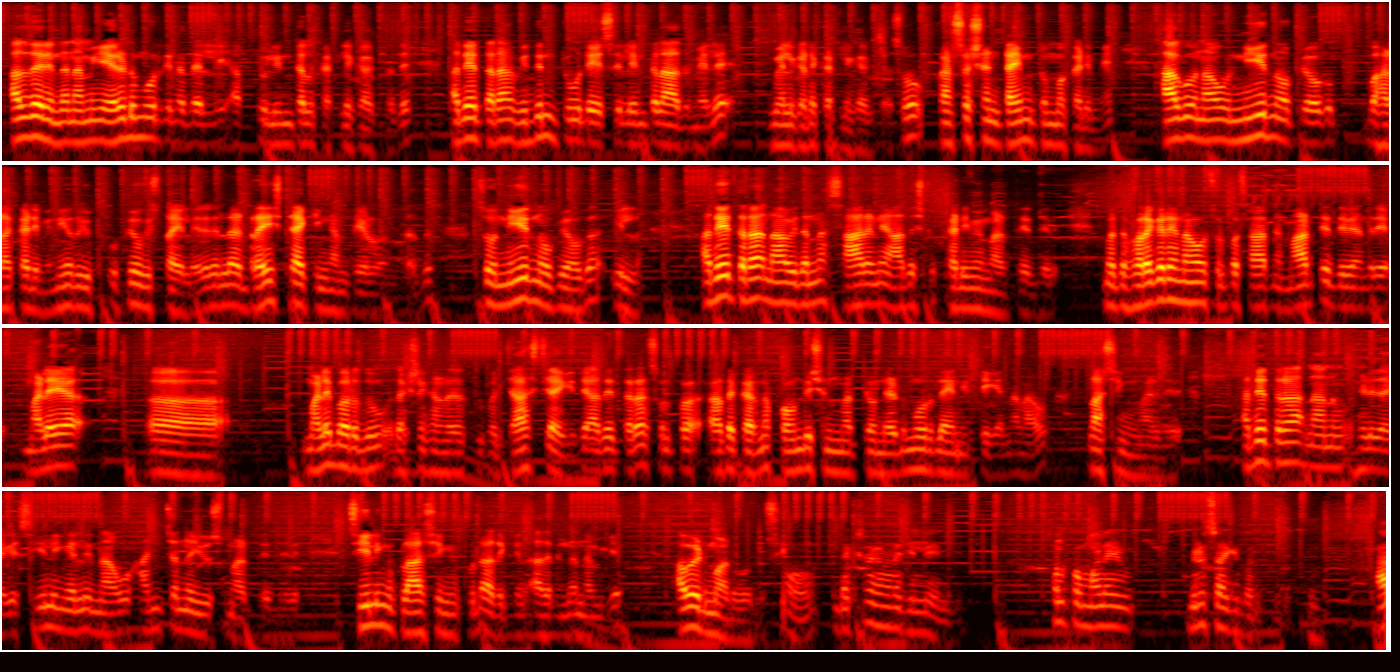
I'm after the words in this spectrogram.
ಆದ್ದರಿಂದ ನಮಗೆ ಎರಡು ಮೂರು ದಿನದಲ್ಲಿ ಅಪ್ ಟು ಲಿಂಟಲ್ ಕಟ್ಟಲಿಕ್ಕೆ ಆಗ್ತದೆ ಅದೇ ಥರ ವಿದಿನ್ ಟೂ ಡೇಸ್ ಲಿಂಟಲ್ ಆದಮೇಲೆ ಮೇಲ್ಗಡೆ ಕಟ್ಟಲಿಕ್ಕೆ ಆಗ್ತದೆ ಸೊ ಕನ್ಸ್ಟ್ರಕ್ಷನ್ ಟೈಮ್ ತುಂಬ ಕಡಿಮೆ. ಹಾಗೂ ನಾವು ನೀರಿನ ಉಪಯೋಗ ಬಹಳ ಕಡಿಮೆ. ನೀರು ಉಪ್- ಉಪಯೋಗಿಸ್ತಾ ಇಲ್ಲ. ಇದೆಲ್ಲ ಡ್ರೈ ಸ್ಟ್ಯಾಕಿಂಗ್ ಅಂತ ಹೇಳುವಂಥದ್ದು. ಸೊ ನೀರಿನ ಉಪಯೋಗ ಇಲ್ಲ. ಅದೇ ಥರ ನಾವು ಇದನ್ನು ಸಾರಣೆ ಆದಷ್ಟು ಕಡಿಮೆ ಮಾಡ್ತಾ ಇದ್ದೇವೆ. ಮತ್ತು ಹೊರಗಡೆ ನಾವು ಸ್ವಲ್ಪ ಸಾರಣೆ ಮಾಡ್ತಾ ಇದ್ದೇವೆ ಅಂದರೆ ಮಳೆಯ ಮಳೆ ಬರೋದು ದಕ್ಷಿಣ ಕನ್ನಡದಲ್ಲಿ ಸ್ವಲ್ಪ ಜಾಸ್ತಿ ಆಗಿದೆ. ಅದೇ ಥರ ಸ್ವಲ್ಪ ಆದ ಕಾರಣ ಫೌಂಡೇಶನ್ ಮತ್ತು ಒಂದು ಎರಡು ಮೂರು ಲೈನ್ ಇಟ್ಟಿಗೆಯನ್ನು ನಾವು ಪ್ಲಾಸ್ಟಿಂಗ್ ಮಾಡಿದ್ದೇವೆ. ಅದೇ ಥರ ನಾನು ಹೇಳಿದ ಹಾಗೆ ಸೀಲಿಂಗಲ್ಲಿ ನಾವು ಹಂಚನ್ನು ಯೂಸ್ ಮಾಡ್ತಾ ಇದ್ದೇವೆ. ಸೀಲಿಂಗ್ ಪ್ಲಾಸ್ಟಿಂಗ್ ಕೂಡ ಅದಕ್ಕೆ ಅದರಿಂದ ನಮಗೆ ಅವಾಯ್ಡ್ ಮಾಡ್ಬೋದು. ದಕ್ಷಿಣ ಕನ್ನಡ ಜಿಲ್ಲೆಯಲ್ಲಿ ಸ್ವಲ್ಪ ಮಳೆ ಬಿರುಸಾಗಿ ಬರುತ್ತದೆ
